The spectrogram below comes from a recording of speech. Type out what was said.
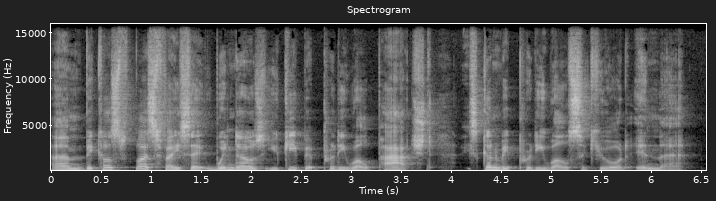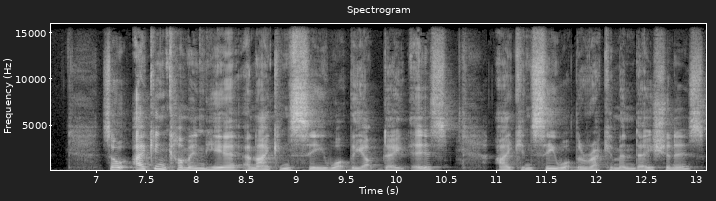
Um, because let's face it, Windows, you keep it pretty well patched. It's going to be pretty well secured in there. So I can come in here and I can see what the update is. I can see what the recommendation is.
